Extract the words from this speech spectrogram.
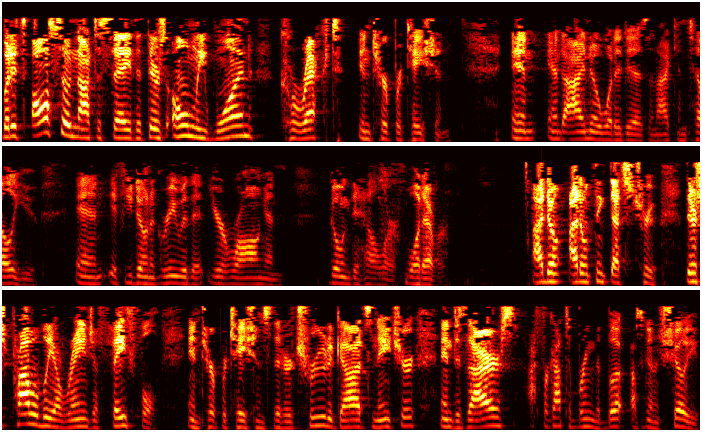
But it's also not to say that there's only one correct interpretation. And, and I know what it is and I can tell you. And if you don't agree with it, you're wrong and going to hell or whatever. I don't, I don't think that's true. There's probably a range of faithful interpretations that are true to God's nature and desires. I forgot to bring the book. I was going to show you.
